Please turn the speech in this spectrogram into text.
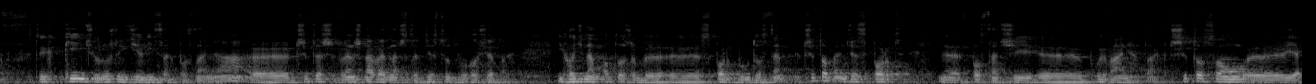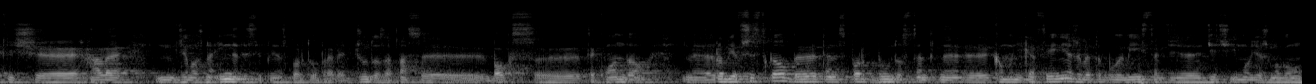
w tych pięciu różnych dzielnicach Poznania, czy też wręcz nawet na 42 osiedlach. I chodzi nam o to, żeby y, sport był dostępny. Czy to będzie sport y, w postaci y, pływania, tak? czy to są jakieś hale, gdzie można inne dyscypliny sportu uprawiać, judo, zapasy, boks, taekwondo. Robię wszystko, by ten sport był dostępny komunikacyjnie, żeby to były miejsca, gdzie dzieci i młodzież mogą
